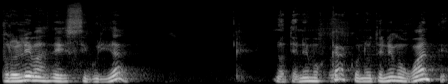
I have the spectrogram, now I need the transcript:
problemas de seguridad. No tenemos casco, no tenemos guantes.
